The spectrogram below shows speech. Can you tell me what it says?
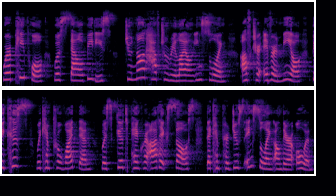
where people with diabetes do not have to rely on insulin after every meal because we can provide them with good pancreatic cells that can produce insulin on their own.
